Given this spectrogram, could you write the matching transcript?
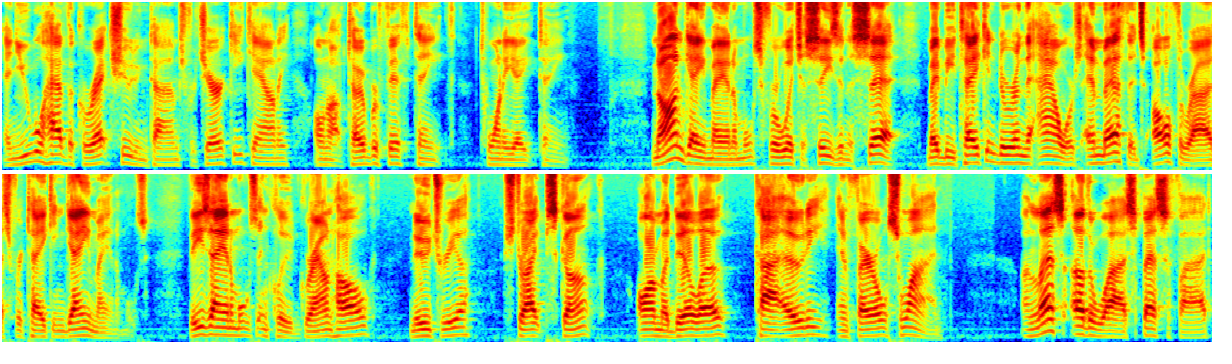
and you will have the correct shooting times for Cherokee County on October 15, 2018. Non-game animals for which a season is set may be taken during the hours and methods authorized for taking game animals. These animals include groundhog, nutria, striped skunk, armadillo, coyote, and feral swine. Unless otherwise specified,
